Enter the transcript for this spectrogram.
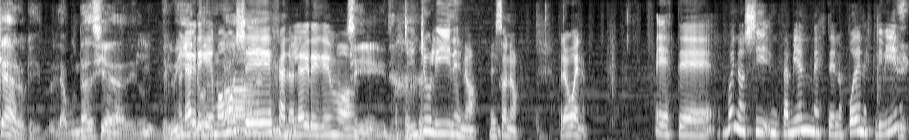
Claro, que la abundancia del, vino. No le agreguemos molleja, no le agreguemos chinchulines, no, eso no. Pero bueno. Este, bueno, sí, también este, nos pueden escribir. Eh,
